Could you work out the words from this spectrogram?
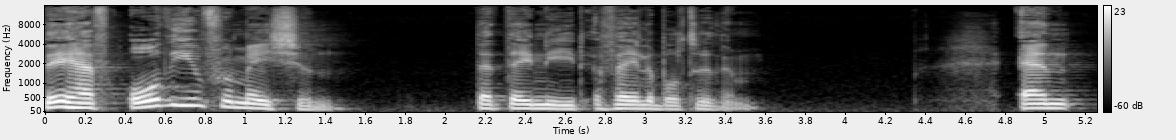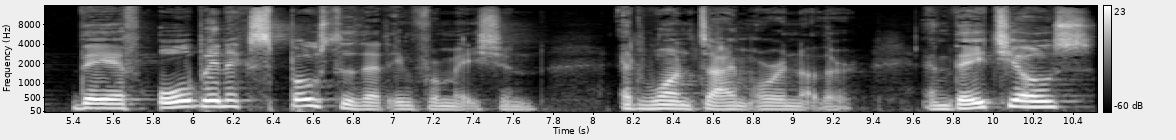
They have all the information that they need available to them. And they have all been exposed to that information at one time or another, and they chose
